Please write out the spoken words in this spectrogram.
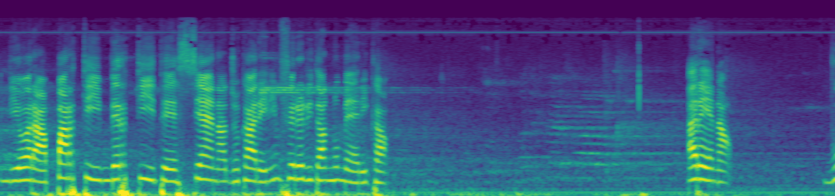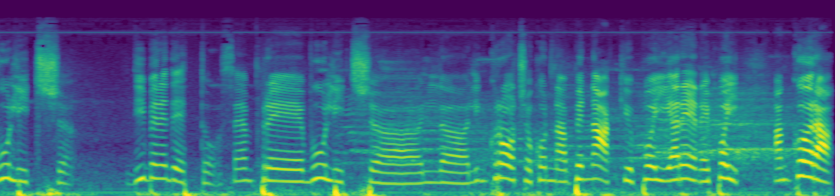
Quindi ora parti invertite, Siena a giocare in inferiorità numerica. Arena, Vulic, di Benedetto, sempre Vulic, eh, l'incrocio con Pennacchio, poi Arena e poi ancora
